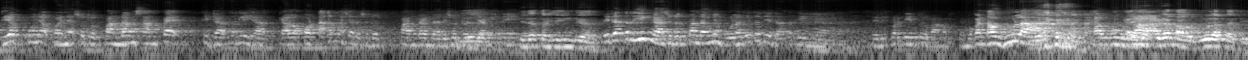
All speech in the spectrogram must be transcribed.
dia punya banyak sudut pandang sampai tidak terlihat kalau kotak kan masih ada sudut pandang dari sudut Iya, yang ini tidak terhingga. tidak terhingga sudut pandangnya bulat itu tidak terhingga jadi seperti itu maksudnya bukan tahu bulat tahu Kayak kita tahu bulat tadi.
